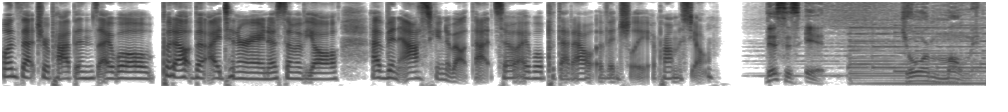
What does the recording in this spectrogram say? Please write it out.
once that trip happens, I will put out the itinerary. I know some of y'all have been asking about that, so I will put that out eventually. I promise y'all. This is it. Your moment.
